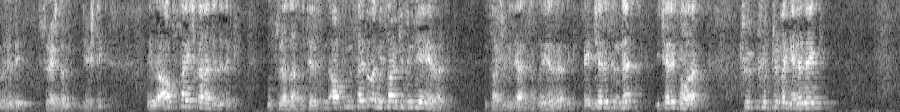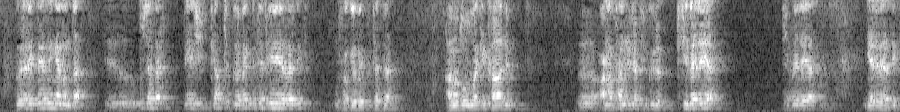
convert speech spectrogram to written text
Böyle bir süreçten geçtik. Ee, altı sayı çıkarabildik bu süre zarfı içerisinde. Altıncı sayıda da Misaki Milliye yer verdik. Misaki Milli haritasına yer verdik. Ve içerisinde içerik olarak Türk kültür ve gelenek göreneklerinin yanında e, bu sefer değişiklik yaptık. Göbekli Tepe'ye yer verdik. Urfa Göbekli Tepe, Anadolu'daki kadim, e, ana tanrıca figürü Kibele'ye Kibele'ye yer verdik.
